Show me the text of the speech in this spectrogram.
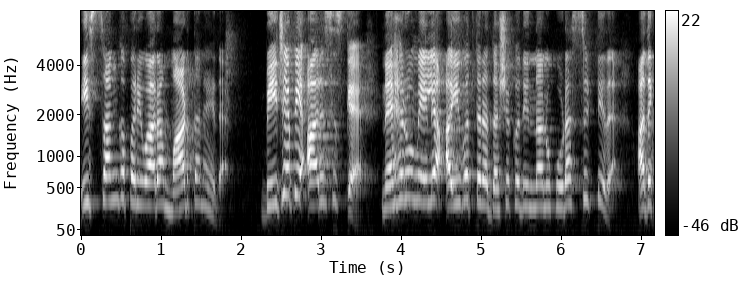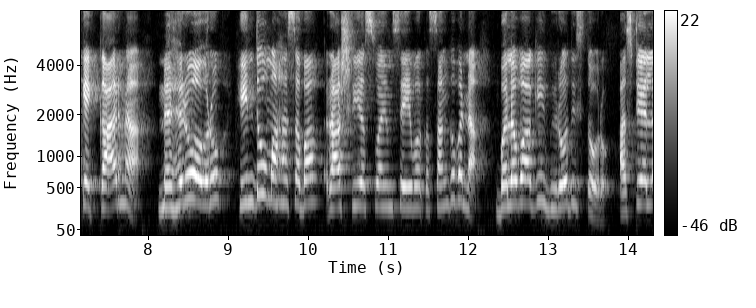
ಈ ಸಂಘ ಪರಿವಾರ ಮಾಡ್ತಾನೆ ಇದೆ. ಬಿಜೆಪಿ ಆರ್ ಎಸ್ ಎಸ್ಗೆ ನೆಹರು ಮೇಲೆ ಐವತ್ತರ ದಶಕದಿಂದನೂ ಕೂಡ ಸಿಟ್ಟಿದೆ. ಅದಕ್ಕೆ ಕಾರಣ ನೆಹರು ಅವರು ಹಿಂದೂ ಮಹಾಸಭಾ ರಾಷ್ಟ್ರೀಯ ಸ್ವಯಂ ಸೇವಕ ಸಂಘವನ್ನ ಬಲವಾಗಿ ವಿರೋಧಿಸಿದವರು. ಅಷ್ಟೇ ಅಲ್ಲ,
